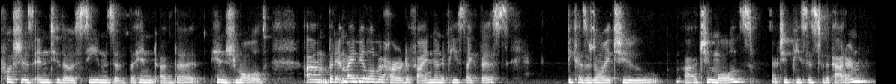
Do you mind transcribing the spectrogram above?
pushes into those seams of the, hin of the hinged mold. Um, but it might be a little bit harder to find in a piece like this because there's only two, uh, two molds or two pieces to the pattern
